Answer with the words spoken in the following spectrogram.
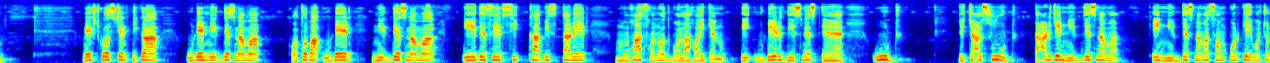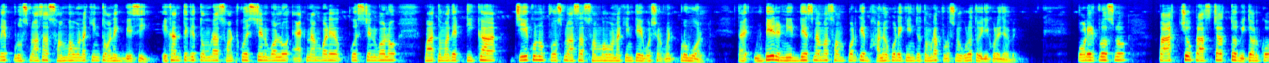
নেক্সট কোশ্চেন, টিকা উডের নির্দেশনামা অথবা উডের নির্দেশনামা এ দেশের শিক্ষা বিস্তারের মহাসনদ বলা হয় কেন? এই উডের বিজনেস উড, যে চার্লস উড, তার যে নির্দেশনামা এই নির্দেশনামা সম্পর্কে এবছরে প্রশ্ন আসার সম্ভাবনা কিন্তু অনেক বেশি। এখান থেকে তোমরা শর্ট কোয়েশ্চেন বলো, এক নম্বরের কোয়েশ্চেন বলো, বা তোমাদের টিকা যে কোনো প্রশ্ন আসার সম্ভাবনা কিন্তু এবছর অনেক প্রবল। তাই উডের নির্দেশনামা সম্পর্কে ভালো করে কিন্তু তোমরা প্রশ্নগুলো তৈরি করে যাবে। পরের প্রশ্ন প্রাচ্য পাশ্চাত্য বিতর্ক।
